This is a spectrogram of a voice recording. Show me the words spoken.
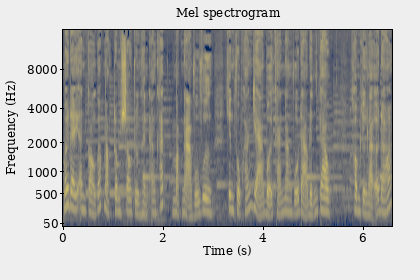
Mới đây, anh còn góp mặt trong show truyền hình ăn khách Mặt nạ Vũ Vương, chinh phục khán giả bởi khả năng vũ đạo đỉnh cao. Không dừng lại ở đó,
